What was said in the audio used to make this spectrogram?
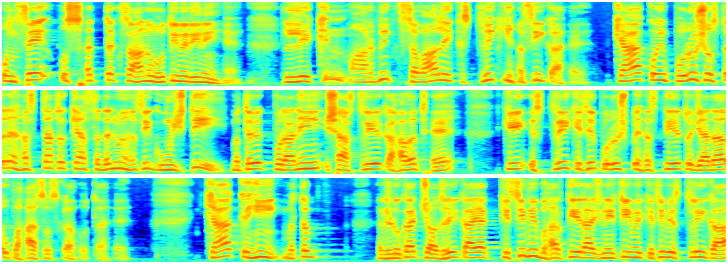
उनसे उस हद तक सहानुभूति मेरी नहीं है। लेकिन मार्मिक सवाल एक स्त्री की हँसी का है। क्या कोई पुरुष उस तरह हंसता तो क्या सदन में हँसी गूंजती? मतलब एक पुरानी शास्त्रीय कहावत है कि स्त्री किसी पुरुष पे हंसती है तो ज़्यादा उपहास उसका होता है। क्या कहीं मतलब रेणुका चौधरी का या किसी भी भारतीय राजनीति में किसी भी स्त्री का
